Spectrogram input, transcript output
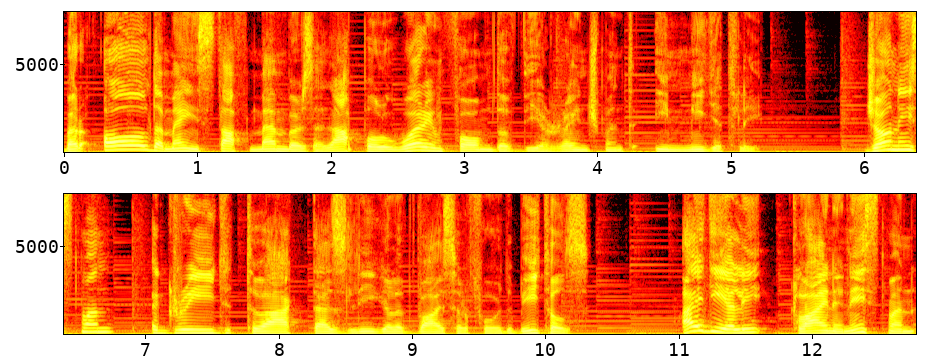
but all the main staff members at Apple were informed of the arrangement immediately. John Eastman agreed to act as legal advisor for the Beatles. Ideally, Klein and Eastman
